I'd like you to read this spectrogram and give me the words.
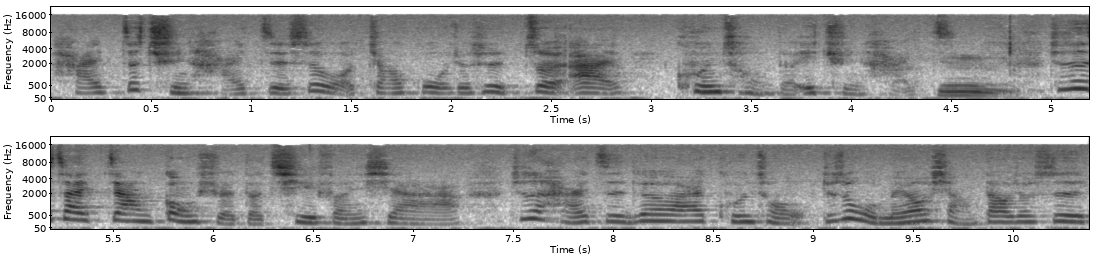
孩这群孩子是我教过就是最爱昆虫的一群孩子。嗯就是在这样共学的气氛下、啊，就是孩子热爱昆虫，就是我没有想到，就是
